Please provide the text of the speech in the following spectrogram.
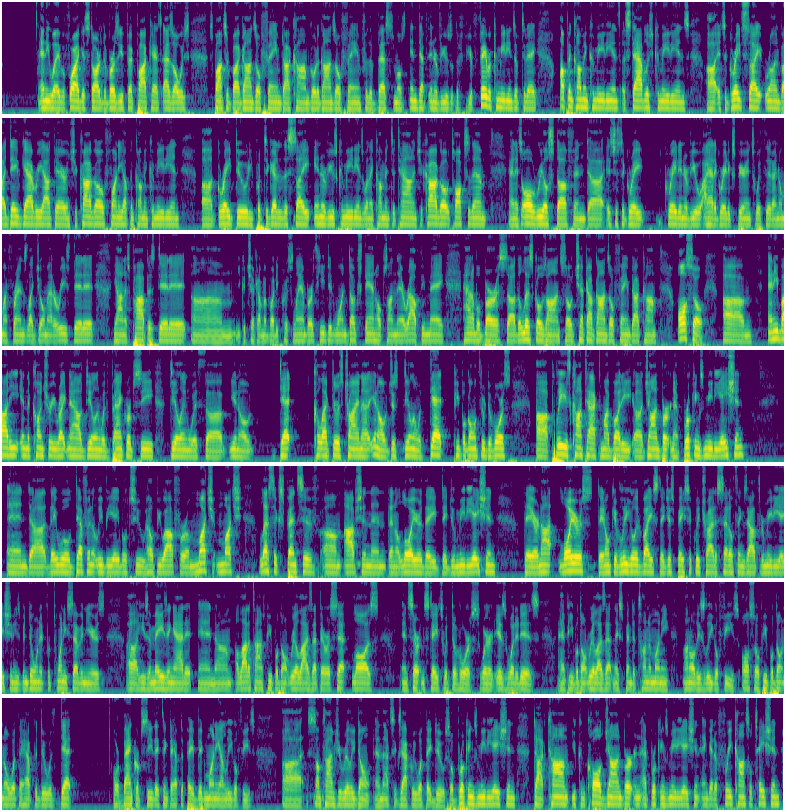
Anyway, before I get started, the Verzi Effect podcast, as always, sponsored by GonzoFame.com. Go to Gonzo Fame for the best, most in depth interviews with the, your favorite comedians of today, up and coming comedians, established comedians. Uh, it's a great site run by Dave Gavry out there in Chicago, funny up and coming comedian. Uh, great dude. He put together the site, interviews comedians when they come into town in Chicago, talks to them, and it's all real stuff. And uh, it's just a great great interview. I had a great experience with it. I know my friends like Joe Matarese did it, Yannis Pappas did it. Um, you could check out my buddy Chris Lambert. He did one. Doug Stanhope's on there. Ralphie May, Hannibal Buress. Uh, the list goes on. So check out GonzoFame.com. Also, um, anybody in the country right now dealing with bankruptcy, dealing with uh, you know debt collectors trying to you know just dealing with debt, people going through divorce uh, please contact my buddy uh, John Burton at Brookings Mediation, and uh, they will definitely be able to help you out for a much, much less expensive um, option than, than a lawyer. They, they do mediation. They are not lawyers. They don't give legal advice. They just basically try to settle things out through mediation. He's been doing it for 27 years. Uh, he's amazing at it. And um, a lot of times people don't realize that there are set laws in certain states with divorce where it is what it is. And people don't realize that and they spend a ton of money on all these legal fees. Also people don't know what they have to do with debt or bankruptcy. They think they have to pay big money on legal fees. Uh, sometimes you really don't and that's exactly what they do. So brookingsmediation.com you can call john burton at brookings mediation and get a free consultation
